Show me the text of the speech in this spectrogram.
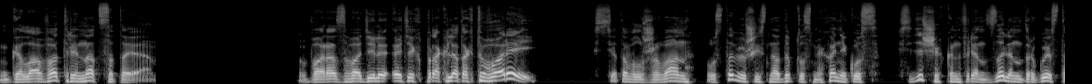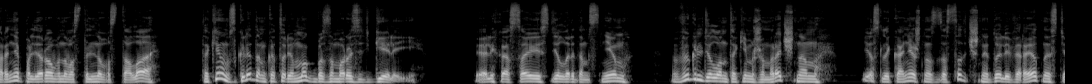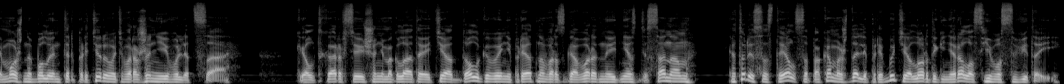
Глава 13 «Вы разводили этих проклятых тварей!» Сетовал Живан, уставившись на Адептус Механикус, сидящих в конференц-зале на другой стороне полированного стального стола, таким взглядом, который мог бы заморозить гелий. Эль Хасай сидел рядом с ним. Выглядел он таким же мрачным, если, конечно, с достаточной долей вероятности можно было интерпретировать выражение его лица. Келтхар все еще не могла отойти от долгого и неприятного разговора наедине с Десаном, который состоялся, пока мы ждали прибытия лорда-генерала с его свитой.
